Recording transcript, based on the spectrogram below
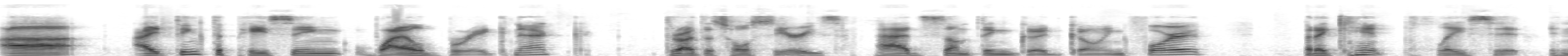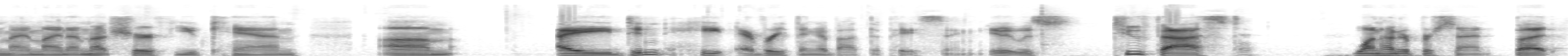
uh, I think the pacing, while breakneck throughout this whole series, had something good going for it. But I can't place it in my mind. I'm not sure if you can. Um, I didn't hate everything about the pacing. It was too fast, 100%. But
